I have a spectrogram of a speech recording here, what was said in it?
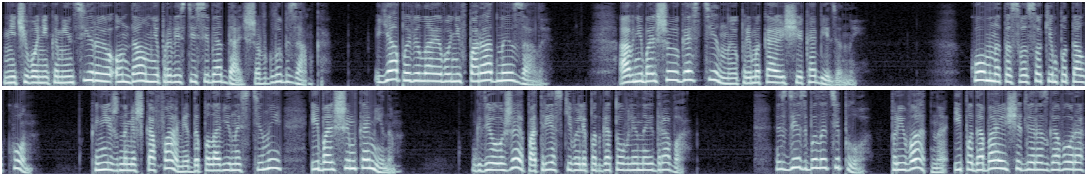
Ничего не комментируя, он дал мне провести себя дальше, вглубь замка. Я повела его не в парадные залы, а в небольшую гостиную, примыкающую к обеденной. Комната с высоким потолком, книжными шкафами до половины стены и большим камином, где уже потрескивали подготовленные дрова. Здесь было тепло, приватно и подобающе для разговора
